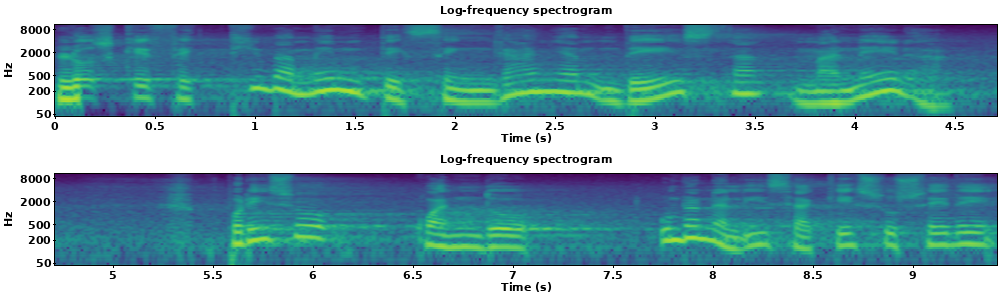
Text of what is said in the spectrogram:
los que efectivamente se engañan de esta manera. Por eso, cuando uno analiza qué sucede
